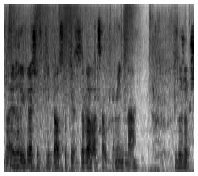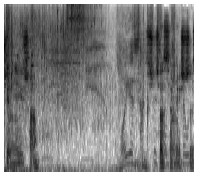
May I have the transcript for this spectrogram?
No jeżeli gra się w kilka osób, jest zabawa całkiem inna. Dużo przyjemniejsza. Saksy Czasem jeszcze y,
